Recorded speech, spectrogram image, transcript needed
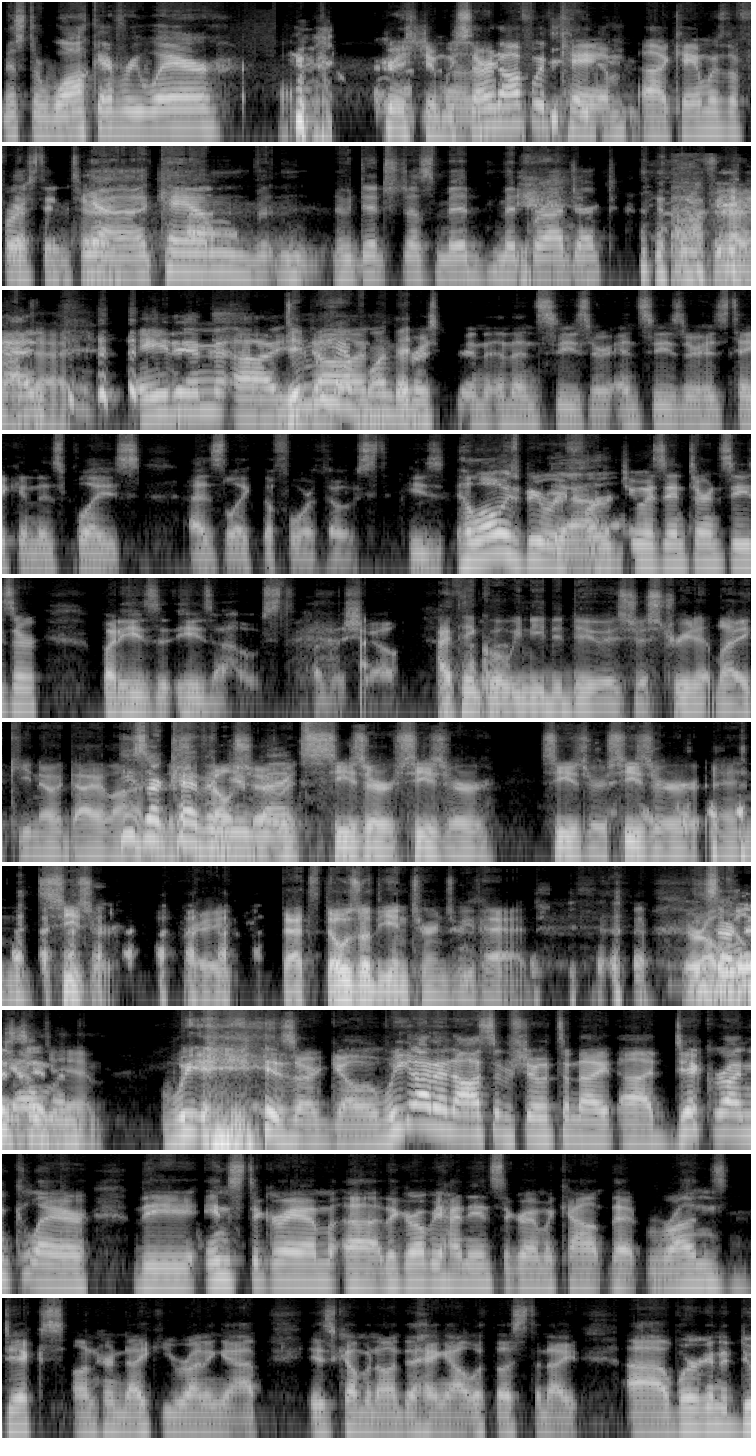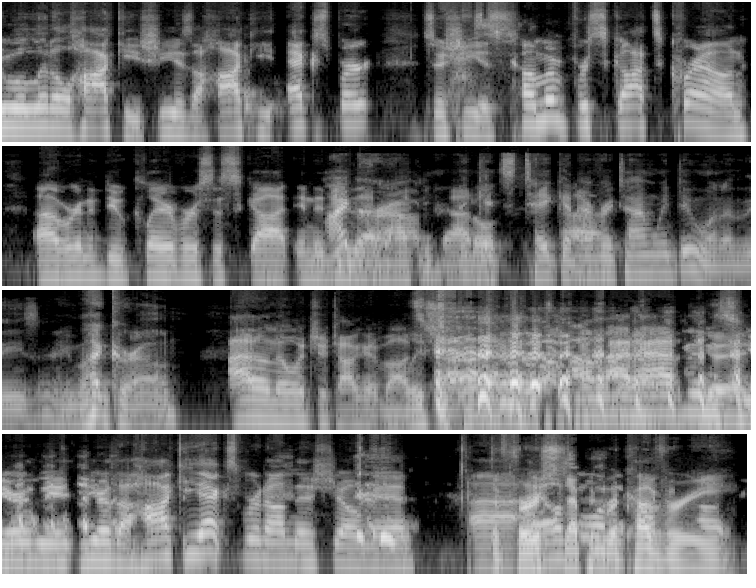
Mister Walk Everywhere. Christian. We Um, started off with Cam. Uh, Cam was the first intern. Yeah, Cam, who ditched us mid mid project. Oh, I forgot about that. Aiden, uh, Didn't we have one that- Christian, and then Caesar, and Caesar has taken his place as like the fourth host. He's he'll always be Yeah. referred to as intern Caesar, but he's he's a host of the show. I think what we need to do is just treat it like you know dialogue. He's our the Kevin Chappelle show. It's Caesar, Caesar, Caesar, Caesar, and Caesar. Right. That's those are the interns we've had. They're He's all our built into Gelman. him. We is our going. We got an awesome show tonight. Uh, Dick Run Claire, the Instagram, uh, the girl behind the Instagram account that runs Dicks on her Nike running app, is coming on to hang out with us tonight. Uh, we're gonna do a little hockey. She is a hockey expert, so she is coming for Scott's crown. Uh, we're gonna do Claire versus Scott in a My crown. hockey battle. gets taken Uh, every time we do one of these. My crown. I don't know what you're talking about. At least you're Scott. coming. How that happens. Good. You're the you're the hockey expert on this show, man. Uh, The first also step in recovery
